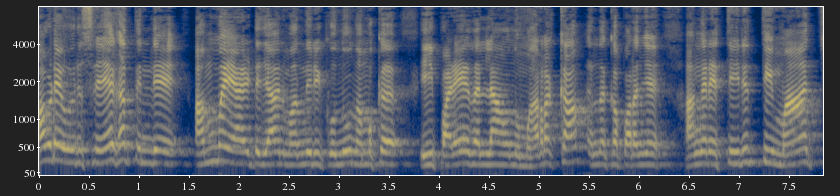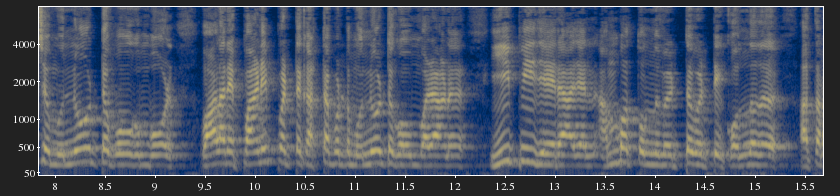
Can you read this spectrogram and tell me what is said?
അവിടെ ഒരു സ്നേഹത്തിന്റെ അമ്മയായിട്ട് ഞാൻ വന്നിരിക്കുന്നു. നമുക്ക് ഈ പഴയതെല്ലാം ഒന്ന് മറക്കാം എന്നൊക്കെ പറഞ്ഞ് അങ്ങനെ തിരുത്തി മാച്ച് മുന്നോട്ട് പോകുമ്പോൾ വളരെ പണിപ്പെട്ട് കഷ്ടപ്പെട്ട് മുന്നോട്ട് പോകുമ്പോഴാണ് ഇ പി ജയരാജൻ അമ്പത്തൊന്ന് വെട്ടുവെട്ടി കൊന്നത്. അത്ര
